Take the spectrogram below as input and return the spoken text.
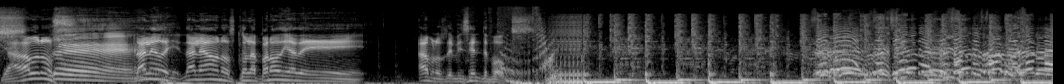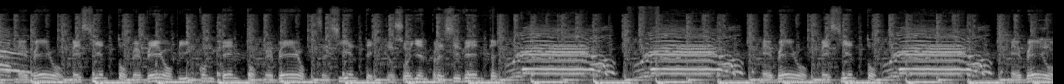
Ya, vámonos. Eh. Dale, dale, vámonos con la parodia de... Vámonos, de Vicente Fox. Me veo, me siento, me veo bien contento, me veo, se siente, yo soy el presidente. Me veo, me siento. Me veo,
